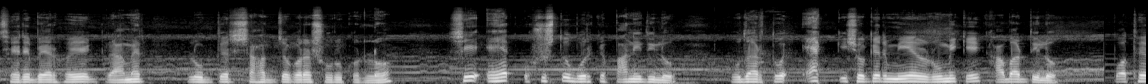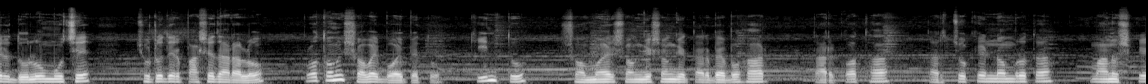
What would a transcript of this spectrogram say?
ছেড়ে বের হয়ে গ্রামের লোকদের সাহায্য করা শুরু করল। সে এক অসুস্থ বুড়িকে পানি দিল। ক্ষুধার্ত এক কৃষকের মেয়ের রুমিকে খাবার দিল। পথের দুলু মুছে ছোটদের পাশে দাঁড়াল। প্রথমে সবাই ভয় পেত, কিন্তু সময়ের সঙ্গে সঙ্গে তার ব্যবহার, তার কথা, তার চোখের নম্রতা মানুষকে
